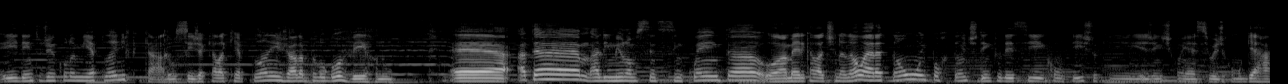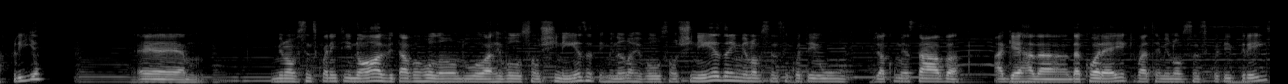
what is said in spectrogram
e dentro de uma economia planificada, ou seja, aquela que é planejada pelo governo. É, até ali em 1950, a América Latina não era tão importante dentro desse contexto que a gente conhece hoje como Guerra Fria. É, em 1949 estava rolando a Revolução Chinesa, terminando a Revolução Chinesa. Em 1951 já começava a Guerra da, da Coreia, que vai até 1953.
